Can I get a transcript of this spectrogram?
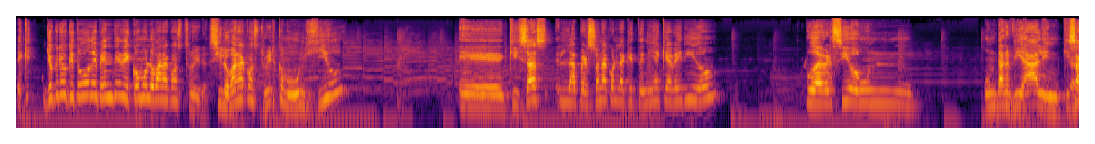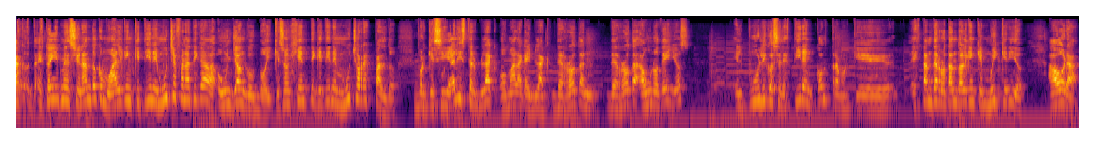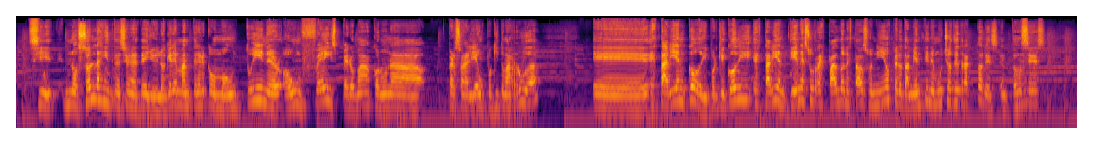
Es que yo creo que todo depende de cómo lo van a construir. Si lo van a construir como un heel, eh, quizás la persona con la que tenía que haber ido pudo haber sido un un Darby Allin. Quizás Claro. estoy mencionando como alguien que tiene mucha fanaticada o un Jungle Boy, que son gente que tiene mucho respaldo. Porque si Alistair Black o Malakai Black derrotan derrota a uno de ellos, el público se les tira en contra porque están derrotando a alguien que es muy querido. Ahora, si no son las intenciones de ellos y lo quieren mantener como un twinner o un face, pero más con una personalidad un poquito más ruda, eh, está bien Cody, porque Cody está bien, tiene su respaldo en Estados Unidos, pero también tiene muchos detractores. Entonces,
